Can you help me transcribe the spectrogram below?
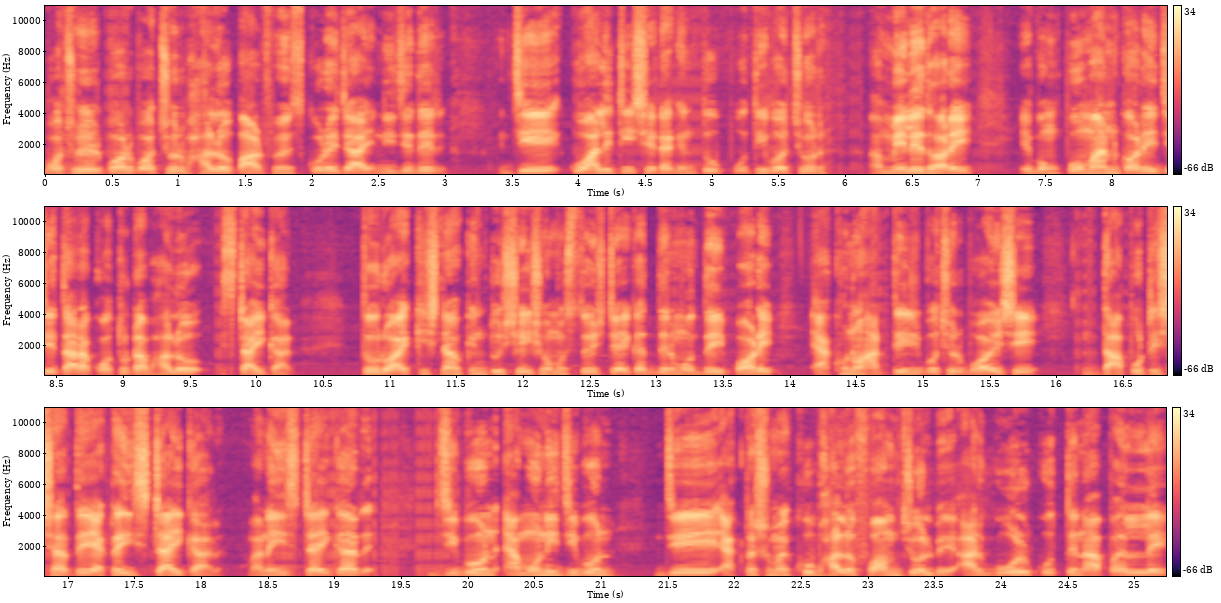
বছরের পর বছর ভালো পারফরমেন্স করে যায়। নিজেদের যে কোয়ালিটি সেটা কিন্তু প্রতি বছর মেলে ধরে এবং প্রমাণ করে যে তারা কতটা ভালো স্ট্রাইকার। তো রয় কৃষ্ণাও কিন্তু সেই সমস্ত স্ট্রাইকারদের মধ্যেই পড়ে। এখনও আটত্রিশ বছর বয়সে দাপটের সাথে একটা স্ট্রাইকার মানে স্ট্রাইকার জীবন এমনই জীবন যে একটা সময় খুব ভালো ফর্ম চলবে। আর গোল করতে না পারলে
